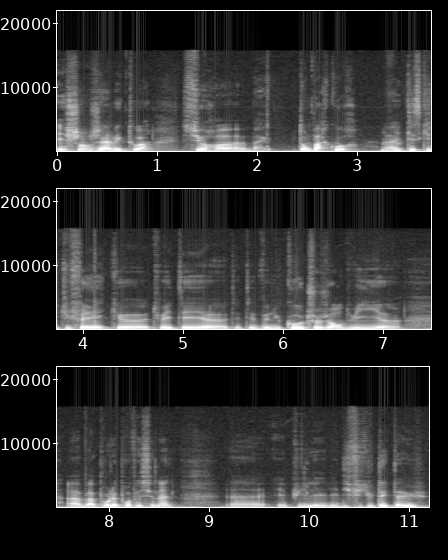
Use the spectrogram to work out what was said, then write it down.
échanger avec toi sur euh, bah, ton parcours. Euh, Mhm. Qu'est-ce qui tu fais que tu as été, euh, étais devenu coach aujourd'hui euh, bah, pour les professionnels et puis les, les difficultés que tu as eues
